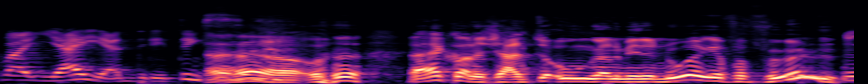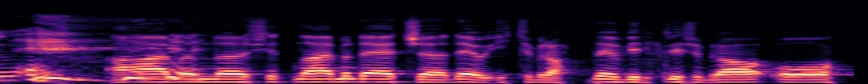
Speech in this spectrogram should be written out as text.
Bare, Jeg er dritings. Jeg kan ikke hente ungene mine nå, jeg er for full! Nei, men uh, shit, nei, men det er, ikke, det er jo ikke bra. Det er jo virkelig ikke bra. Og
